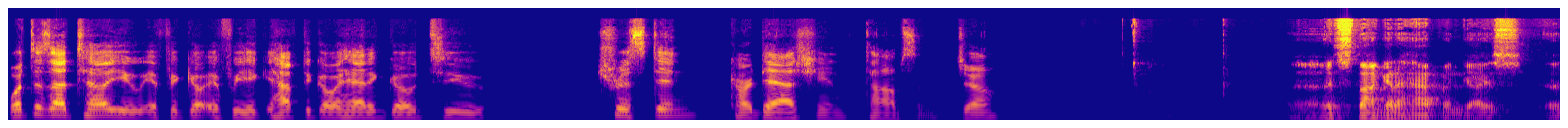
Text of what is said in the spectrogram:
what does that tell you if it go if we have to go ahead and go to Tristan Kardashian Thompson? Joe? Uh, it's not going to happen, guys. Uh,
